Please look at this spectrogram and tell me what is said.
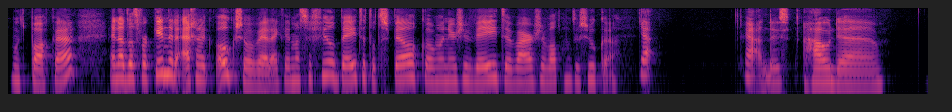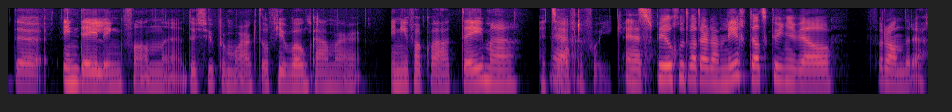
moet pakken. En dat dat voor kinderen eigenlijk ook zo werkt. En dat ze veel beter tot spel komen wanneer ze weten waar ze wat moeten zoeken. Ja, ja dus hou de, de indeling van uh, de supermarkt of je woonkamer in ieder geval qua thema hetzelfde voor je kind. En het speelgoed wat er dan ligt, dat kun je wel veranderen.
